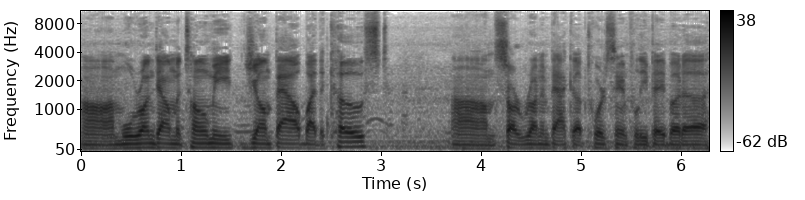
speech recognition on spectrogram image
Um, we'll run down Matomi, jump out by the coast, um, start running back up towards San Felipe. But uh,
